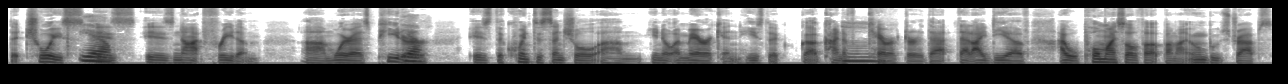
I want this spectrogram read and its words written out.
That choice Yeah. is is not freedom. Um, whereas Peter is the quintessential, um, you know, American. He's the uh, kind of character that that idea of I will pull myself up by my own bootstraps.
